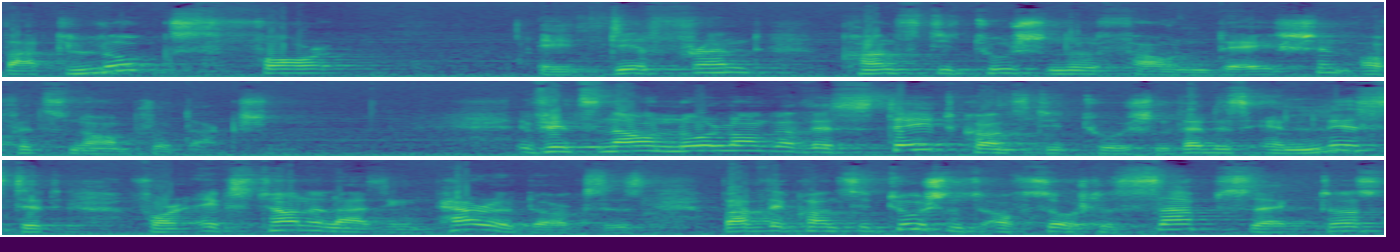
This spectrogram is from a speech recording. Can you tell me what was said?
but looks for a different constitutional foundation of its norm production. If it's now no longer the state constitution that is enlisted for externalizing paradoxes, but the constitutions of social subsectors,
